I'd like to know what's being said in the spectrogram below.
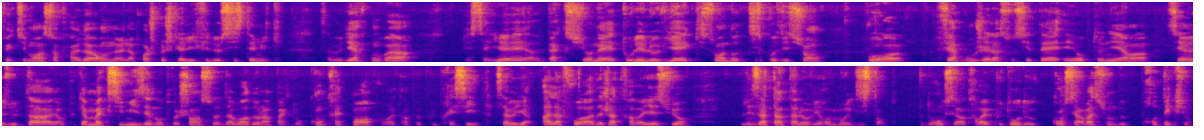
Effectivement, à Surfrider, on a une approche que je qualifie de systémique. Ça veut dire qu'on va essayer d'actionner tous les leviers qui sont à notre disposition pour faire bouger la société et obtenir ces résultats et en tout cas maximiser notre chance d'avoir de l'impact. Donc concrètement, pour être un peu plus précis, ça veut dire à la fois déjà travailler sur les atteintes à l'environnement existantes. Donc c'est un travail plutôt de conservation, de protection.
